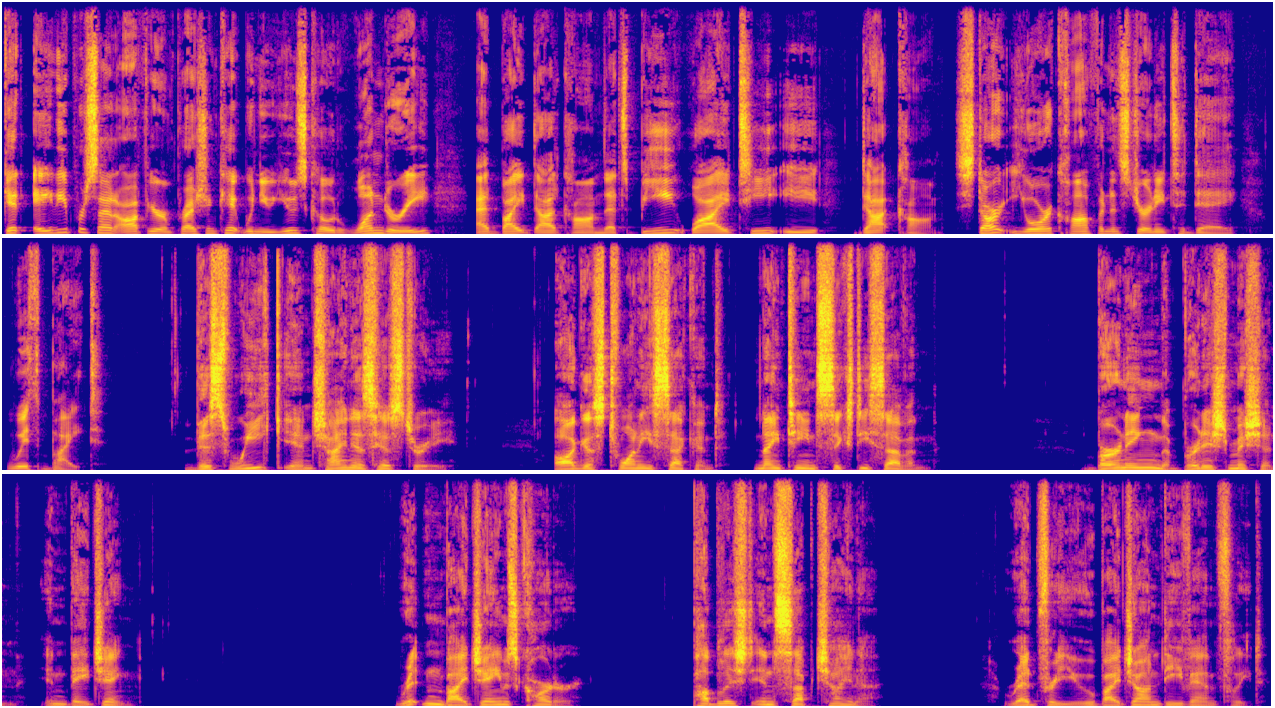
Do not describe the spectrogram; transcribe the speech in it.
Get 80% off your impression kit when you use code WONDERY at Byte.com. That's B-Y-T-E dot com. Start your confidence journey today with Byte. This week in China's history, August 22nd, 1967. Burning the British Mission in Beijing. Written by James Carter. Published in SupChina. Read for you by John D. Van Fleet.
